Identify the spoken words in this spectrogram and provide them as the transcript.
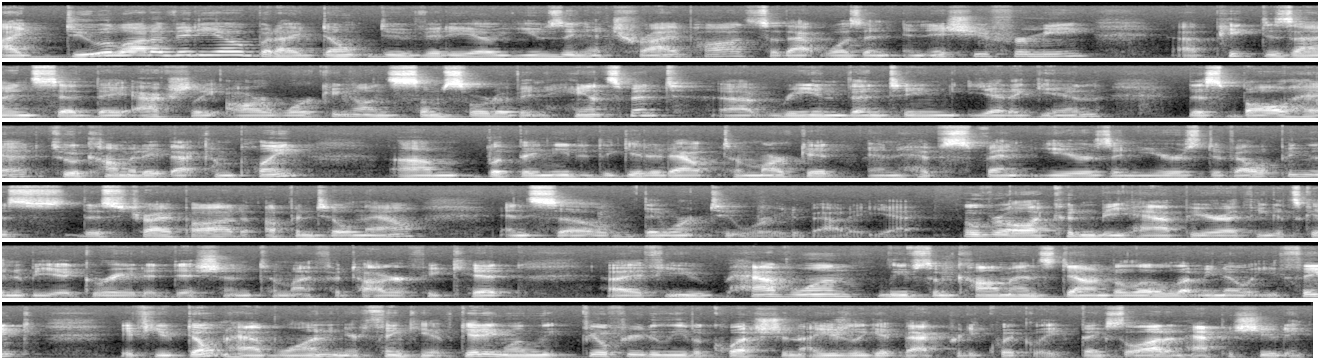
I do a lot of video, but I don't do video using a tripod, so that wasn't an issue for me. Uh, Peak Design said they actually are working on some sort of enhancement, uh, reinventing yet again this ball head to accommodate that complaint. Um, but they needed to get it out to market and have spent years and years developing this this tripod up until now, and so they weren't too worried about it yet. Overall, I couldn't be happier. I think it's going to be a great addition to my photography kit. Uh, if you have one, leave some comments down below. Let me know what you think. If you don't have one and you're thinking of getting one, feel free to leave a question. I usually get back pretty quickly. Thanks a lot and happy shooting.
